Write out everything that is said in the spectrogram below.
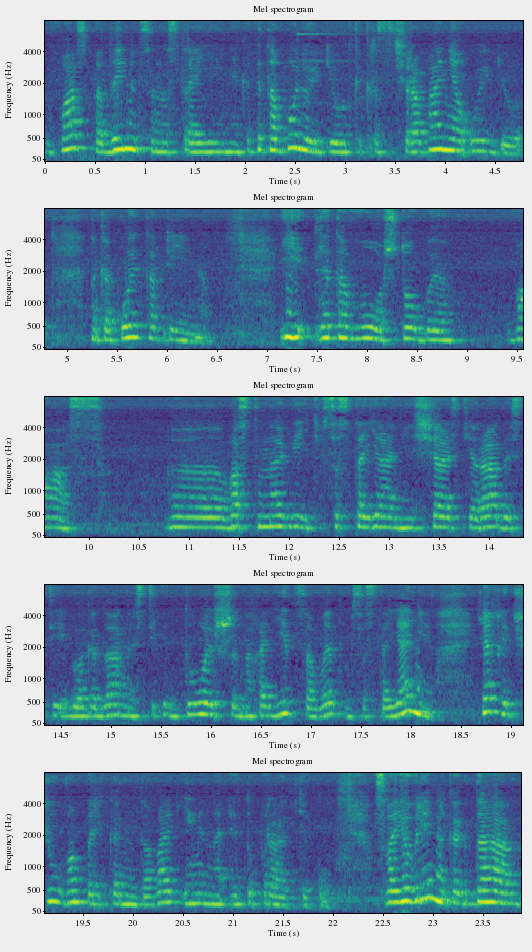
у вас поднимется настроение, как эта боль уйдет, как разочарование уйдет на какое-то время. И для того, чтобы вас э, восстановить в состоянии счастья, радости и благодарности и дольше находиться в этом состоянии, я хочу вам порекомендовать именно эту практику. В свое время, когда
